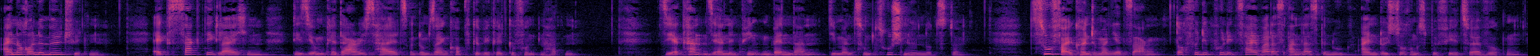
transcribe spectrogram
Eine Rolle Mülltüten. Exakt die gleichen, die sie um Kedaris Hals und um seinen Kopf gewickelt gefunden hatten. Sie erkannten sie an den pinken Bändern, die man zum Zuschnüren nutzte. Zufall könnte man jetzt sagen, doch für die Polizei war das Anlass genug, einen Durchsuchungsbefehl zu erwirken,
